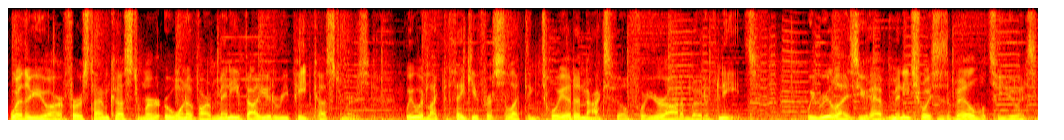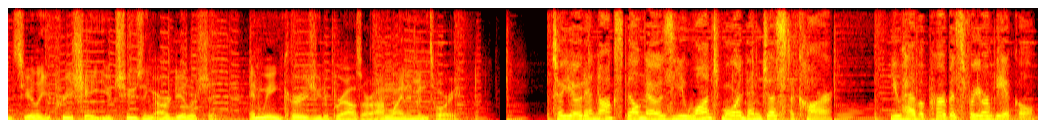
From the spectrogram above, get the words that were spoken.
Whether you are a first time customer or one of our many valued repeat customers, we would like to thank you for selecting Toyota Knoxville for your automotive needs. We realize you have many choices available to you and sincerely appreciate you choosing our dealership, and we encourage you to browse our online inventory. Toyota Knoxville knows you want more than just a car. You have a purpose for your vehicle.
